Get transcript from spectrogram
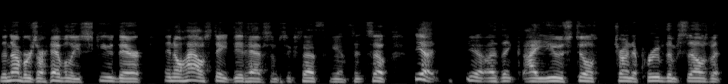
the numbers are heavily skewed there. And Ohio State did have some success against it. So, yeah, yeah, I think IU is still trying to prove themselves, but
